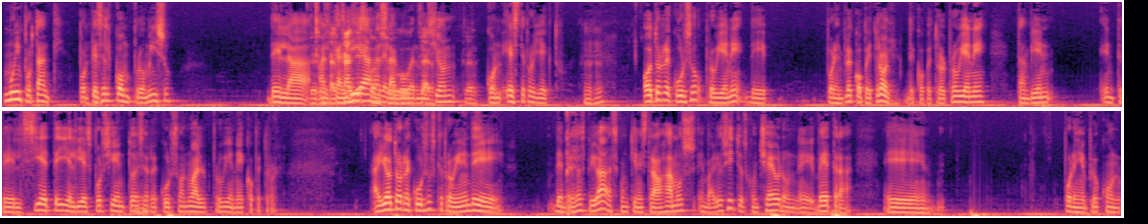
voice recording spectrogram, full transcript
muy importante, porque es el compromiso de la alcaldía, de la gobernación con este proyecto. Otro recurso proviene de, por ejemplo, de Copetrol. De Copetrol proviene también entre el 7 y el 10% de ese recurso anual proviene de Copetrol. Hay otros recursos que provienen de, empresas privadas con quienes trabajamos en varios sitios, con Chevron, eh, Vetra, eh, por ejemplo, con,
